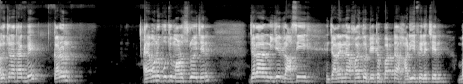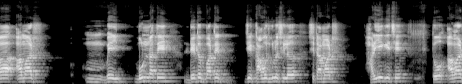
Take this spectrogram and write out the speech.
আলোচনা থাকবে, কারণ এমনও প্রচুর মানুষ রয়েছেন যারা নিজের রাশি জানেন না, হয়তো ডেট অফ বার্থটা হারিয়ে ফেলেছেন বা আমার এই বন্যাতে ডেট অফ বার্থের যে কাগজগুলো ছিল সেটা আমার হারিয়ে গেছে। তো আমার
